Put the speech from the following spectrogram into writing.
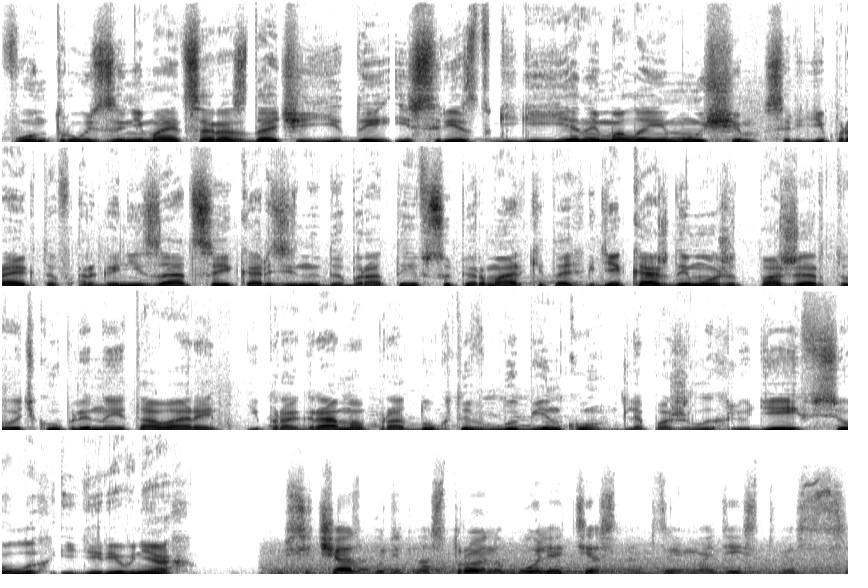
Фонд «Русь» занимается раздачей еды и средств гигиены малоимущим. Среди проектов организации «Корзины доброты» в супермаркетах, где каждый может пожертвовать купленные товары, и программа «Продукты в глубинку» для пожилых людей в селах и деревнях. Сейчас будет настроено более тесное взаимодействие с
